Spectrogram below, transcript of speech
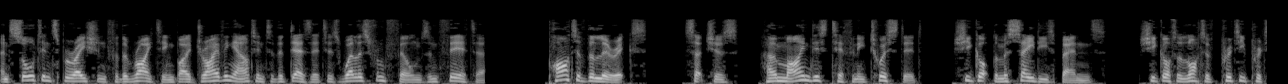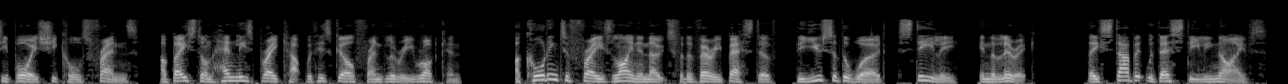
and sought inspiration for the writing by driving out into the desert as well as from films and theater. Part of the lyrics, such as, Her mind is Tiffany twisted, she got the Mercedes Benz, she got a lot of pretty pretty boys she calls friends, are based on Henley's breakup with his girlfriend Loree Rodkin. According to Frey's liner notes for the very best of, the use of the word, steely, in the lyric, they stab it with their steely knives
